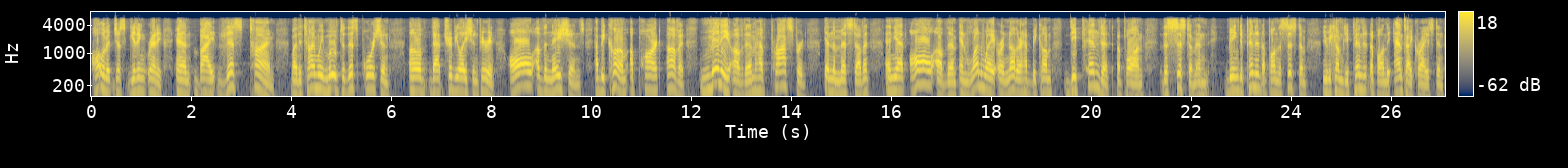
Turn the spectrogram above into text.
all of it just getting ready and by this time by the time we move to this portion of that tribulation period. All of the nations have become a part of it. Many of them have prospered in the midst of it, and yet all of them, in one way or another, have become dependent upon the system. And being dependent upon the system, you become dependent upon the Antichrist and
